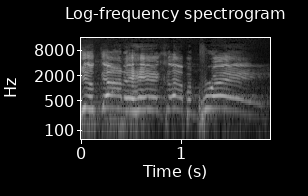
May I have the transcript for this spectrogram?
Give God a hand clap of praise.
